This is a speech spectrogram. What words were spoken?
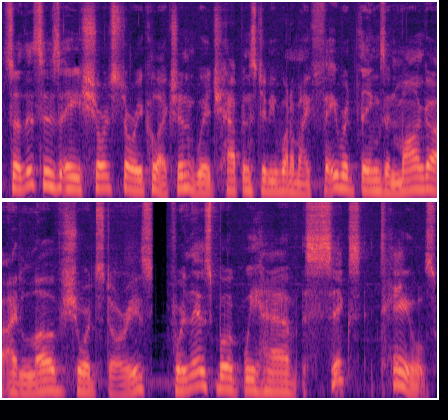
So this is a short story collection, which happens to be one of my favorite things in manga. I love short stories. For this book, we have six tales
